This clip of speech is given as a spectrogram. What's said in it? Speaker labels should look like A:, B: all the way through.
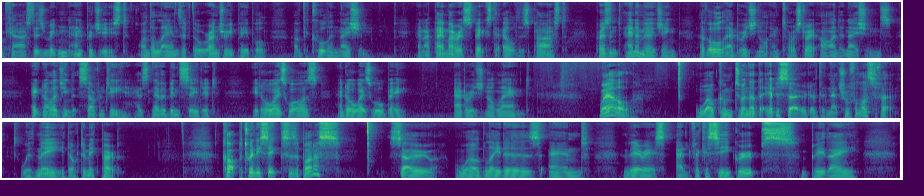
A: Podcast is written and produced on the lands of the Wurundjeri people of the Kulin Nation, and I pay my respects to elders past, present, and emerging of all Aboriginal and Torres Strait Islander nations, acknowledging that sovereignty has never been ceded, it always was and always will be Aboriginal land. Well, welcome to another episode of The Natural Philosopher with me, Dr. Mick Pope. COP26 is upon us, so world leaders and various advocacy groups, be they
